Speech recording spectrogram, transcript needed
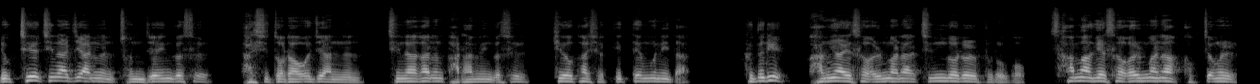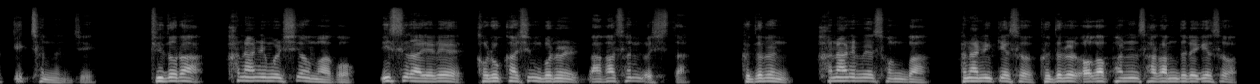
육체에 지나지 않는 존재인 것을 다시 돌아오지 않는 지나가는 바람인 것을 기억하셨기 때문이다. 그들이 광야에서 얼마나 진노를 부르고 사막에서 얼마나 걱정을 끼쳤는지 뒤돌아 하나님을 시험하고 이스라엘의 거룩하신 분을 막아선 것이다. 그들은 하나님의 손과 하나님께서 그들을 억압하는 사람들에게서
